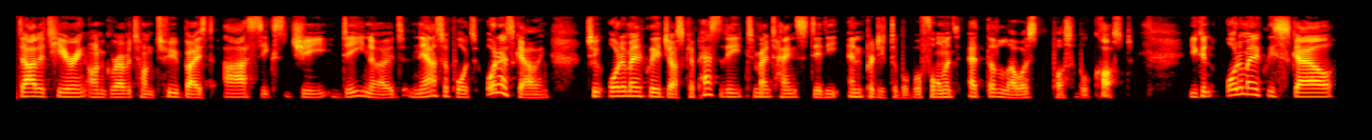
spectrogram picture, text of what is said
data tiering on Graviton 2 based R6GD nodes now supports autoscaling to automatically adjust capacity to maintain steady and predictable performance at the lowest possible cost. You can automatically scale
